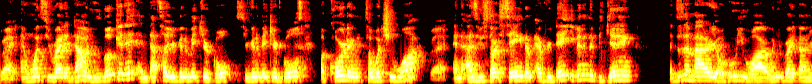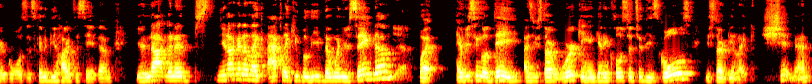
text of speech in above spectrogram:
right. And once you write it down, you look at it, and that's how you're gonna make your goals. You're gonna make your goals according to what you want. Right. And as you start saying them every day, even in the beginning, it doesn't matter yo who you are. When you write down your goals, it's gonna be hard to say them. You're not gonna you're not gonna like act like you believe them when you're saying them. Yeah. But every single day, as you start working and getting closer to these goals, you start being like, shit, man,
